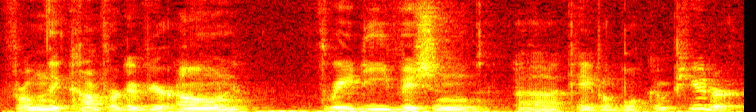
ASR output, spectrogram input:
from the comfort of your own 3D Vision uh, capable computer.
